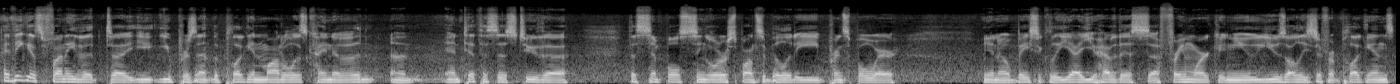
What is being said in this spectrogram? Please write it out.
I think it's funny that uh, you you present the plugin model as kind of an, an antithesis to the the simple single responsibility principle where you know basically yeah you have this uh, framework and you use all these different plugins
